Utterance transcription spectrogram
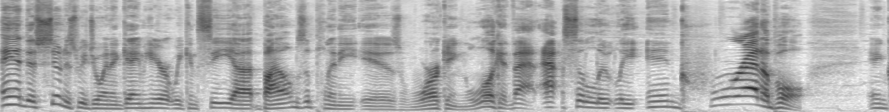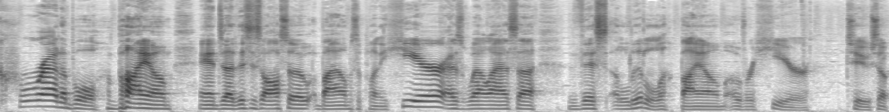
And as soon as we join in game here, we can see uh, Biomes O' Plenty is working. Look at that. Absolutely incredible incredible biome. And uh, this is also Biomes O' Plenty here, as well as uh, this little biome over here, too. So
